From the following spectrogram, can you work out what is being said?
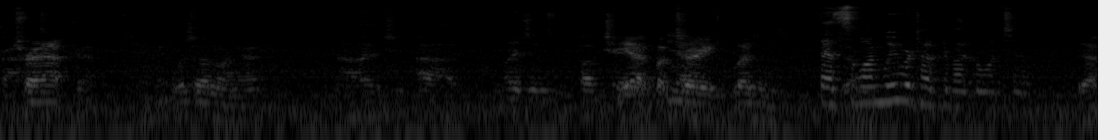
Traps. Trapt. Mhm. What's the other one at? Uh, uh, Legends with Buckcherry. Yeah, Buck Yeah. Cherry Legends. That's So, the one we were talking about going to. Yeah,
